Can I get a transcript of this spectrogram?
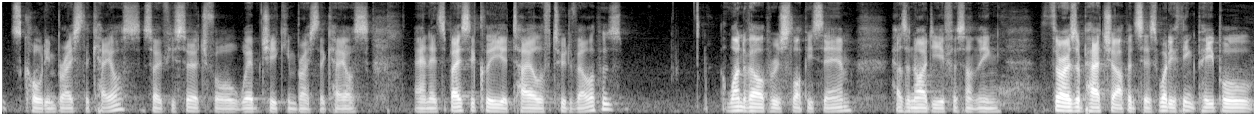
It's called Embrace the Chaos. So if you search for WebChick Embrace the Chaos, and it's basically a tale of two developers. One developer is Sloppy Sam, has an idea for something, throws a patch up and says, what do you think people,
